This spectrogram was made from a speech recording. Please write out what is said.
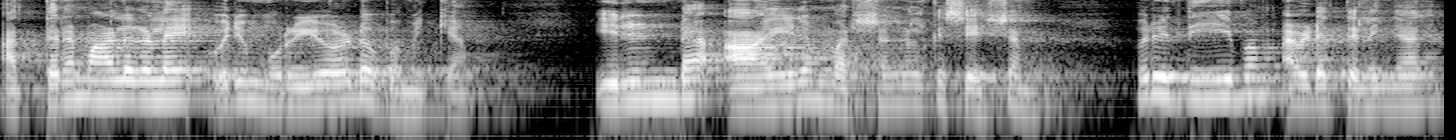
അത്തരം ആളുകളെ ഒരു മുറിയോട് ഉപമിക്കാം. ഇരുണ്ട ആയിരം വർഷങ്ങൾക്ക് ശേഷം ഒരു ദീപം അവിടെ തെളിഞ്ഞാൽ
